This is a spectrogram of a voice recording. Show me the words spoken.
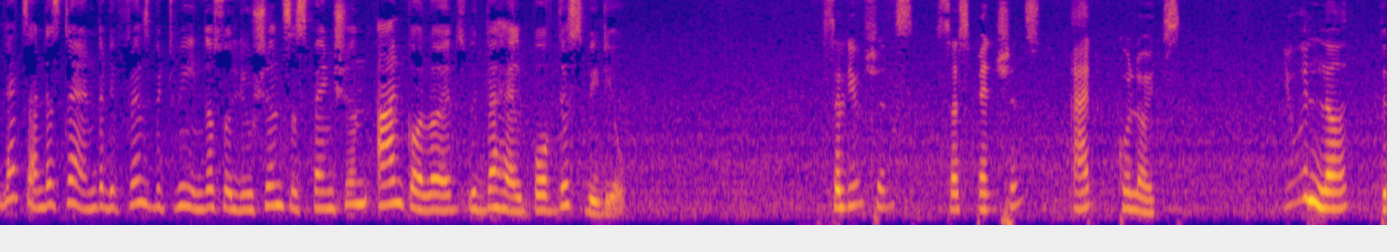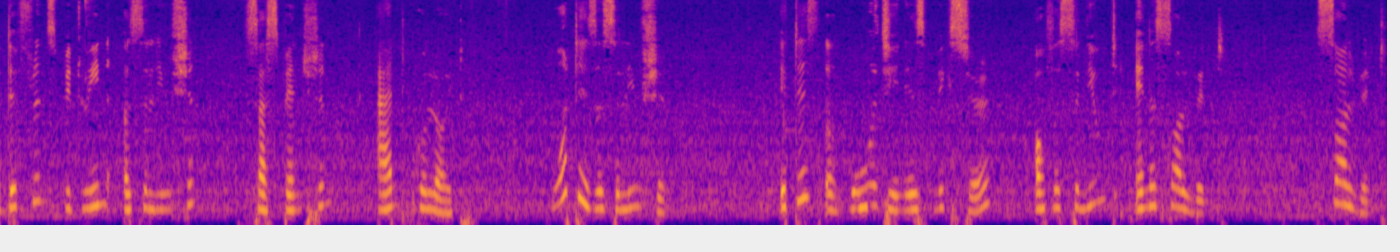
Let's understand the difference between the solution, suspension and colloids with the help of this video. Solutions, suspensions and colloids. You will learn the difference between a solution, suspension and colloid. What is a solution? It is a homogeneous mixture of a solute in a solvent. Solvent,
